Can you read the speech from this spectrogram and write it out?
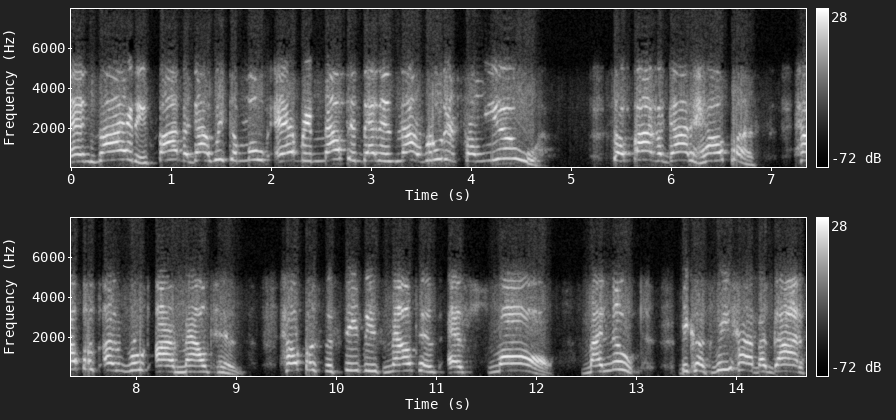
anxiety. Father God, we can move every mountain that is not rooted from you. So, Father God, help us. Help us unroot our mountains. Help us to see these mountains as small, minute, because we have a God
